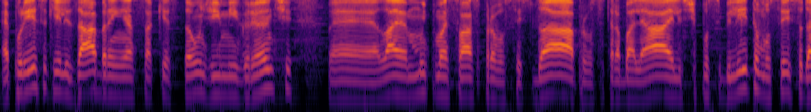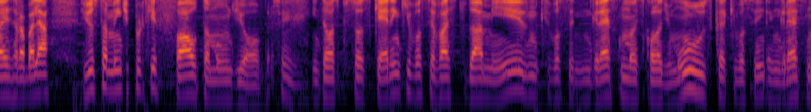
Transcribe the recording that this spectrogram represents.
É por isso que eles abrem essa questão de imigrante. É, lá é muito mais fácil para você estudar, para você trabalhar. Eles te possibilitam você estudar e trabalhar justamente porque falta mão de obra. Sim. Então as pessoas querem que você vá estudar mesmo, que você ingresse numa escola de música, que você ingresse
